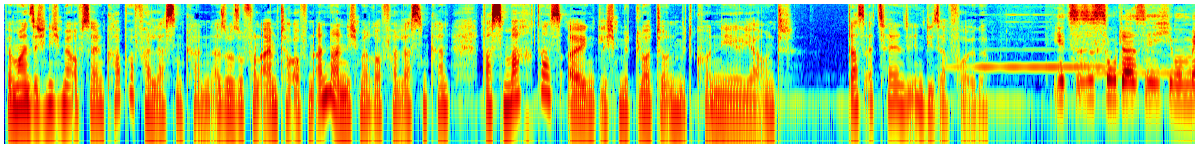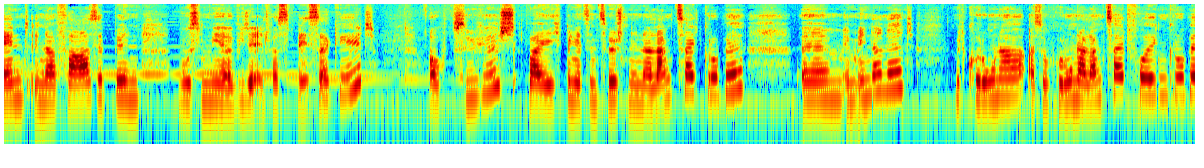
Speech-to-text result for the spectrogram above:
wenn man sich nicht mehr auf seinen Körper verlassen kann, also so von einem Tag auf den anderen nicht mehr darauf verlassen kann, was macht das eigentlich mit Lotte und mit Cornelia? Und das erzählen sie in dieser Folge. Jetzt ist es so, dass ich im Moment in einer Phase bin, wo es mir wieder etwas besser geht, auch psychisch, weil ich bin jetzt inzwischen in einer Langzeitgruppe ähm, im Internet mit Corona, also Corona-Langzeitfolgengruppe.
